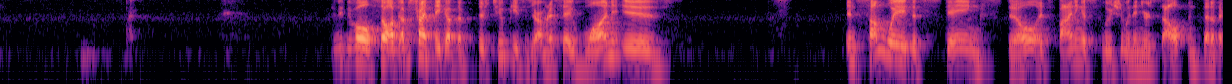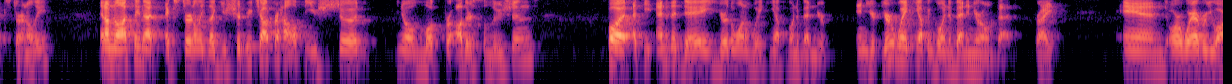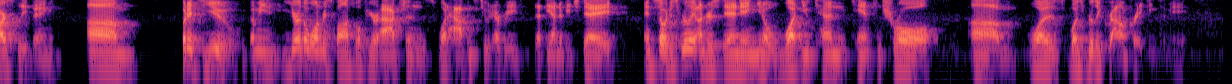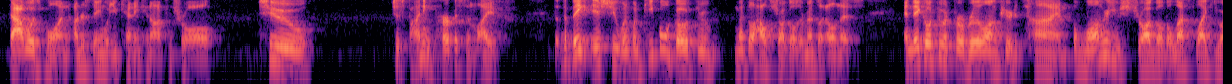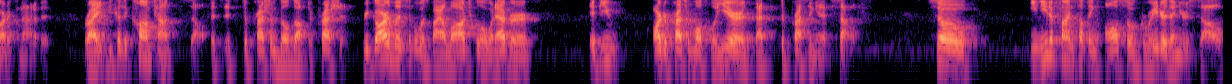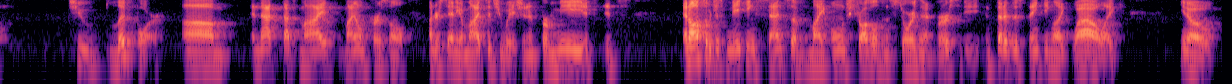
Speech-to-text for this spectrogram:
well, so I'm, I'm just trying to think of the, there's two pieces here. I'm going to say one is in some ways it's staying still. It's finding a solution within yourself instead of externally. And I'm not saying that externally, like you should reach out for help. You should, you know, look for other solutions. But at the end of the day, you're the one waking up, going to bed in your, in your, you're waking up and going to bed in your own bed, right? And or wherever you are sleeping. Um, but it's you. I mean, you're the one responsible for your actions, what happens to it every at the end of each day. And so just really understanding, you know, what you can can't control um, was was really groundbreaking to me. That was one, understanding what you can and cannot control. Two, just finding purpose in life. The, the big issue when, when people go through mental health struggles or mental illness and they go through it for a really long period of time, the longer you struggle, the less likely you are to come out of it right? Because it compounds itself. It's it's depression builds off depression. Regardless if it was biological or whatever, if you are depressed for multiple years, that's depressing in itself. So you need to find something also greater than yourself to live for. Um, and that's that's my my own personal understanding of my situation. And for me, it's it's and also just making sense of my own struggles and stories and adversity instead of just thinking like, wow, like, you know,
